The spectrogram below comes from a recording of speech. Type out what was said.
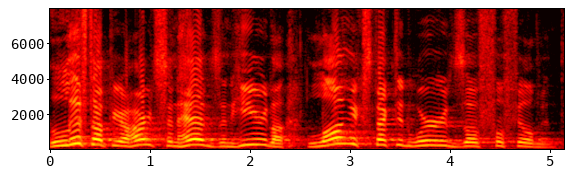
Lift up your hearts and heads and hear the long expected words of fulfillment.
